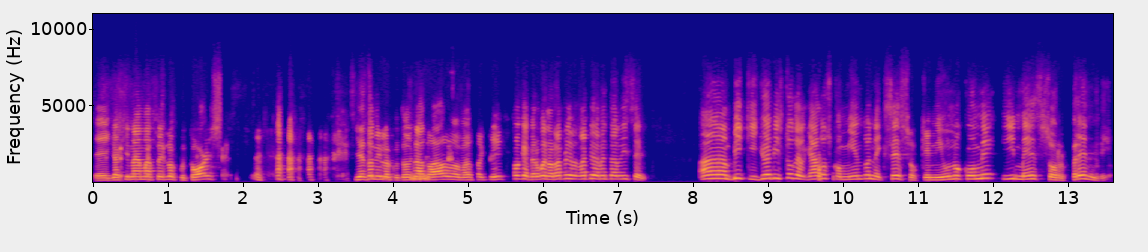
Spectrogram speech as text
Eh, yo aquí nada más soy locutor. y eso ni locutor graduado, nomás aquí. Ok, pero bueno, rápido, rápidamente dice. Ah, Vicky, yo he visto delgados comiendo en exceso, que ni uno come y me sorprende.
